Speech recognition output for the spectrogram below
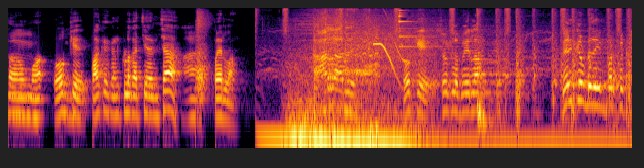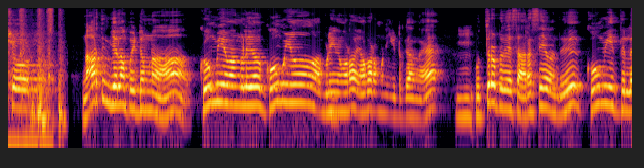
ஆமா ஓகே பார்க்க கண்குள்ள காட்சியா இருந்துச்சா? ஆ. போயிடலாம். ஓகே ஷோக்குள்ள போயிடலாம். Welcome to the imperfect show north இந்தியாலாம் போயிட்டோம்னா கோமியம் வாங்கலையோ கோமியம் அப்படிங்கிற மாதிரி தான் வியாபாரம் பண்ணிக்கிட்டு இருக்காங்க. உத்தரப்பிரதேச அரசே வந்து கோமியத்துல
